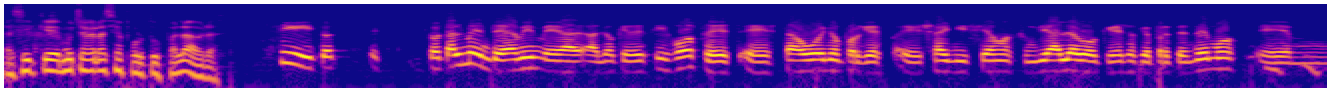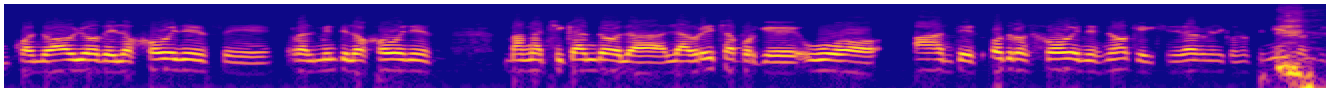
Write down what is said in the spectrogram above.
Así que muchas gracias por tus palabras. Sí, totalmente. A mí me, a, lo que decís vos está bueno porque eh, ya iniciamos un diálogo que es lo que pretendemos. Eh, cuando hablo de los jóvenes, eh, realmente los jóvenes van achicando la, la brecha porque hubo antes otros jóvenes ¿no? que generaron el conocimiento. Así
